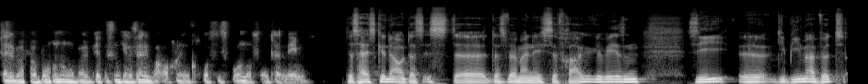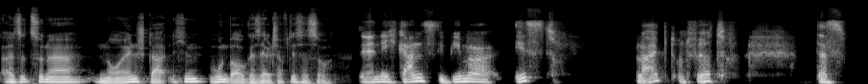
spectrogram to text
selber Wohnungen, weil wir sind ja selber auch ein großes Wohnungsunternehmen. Das heißt genau, das ist, äh, das wäre meine nächste Frage gewesen. Sie, äh, die BIMA wird also zu einer neuen staatlichen Wohnbaugesellschaft. Ist das so? Äh, nicht ganz. Die BIMA ist, bleibt und wird das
